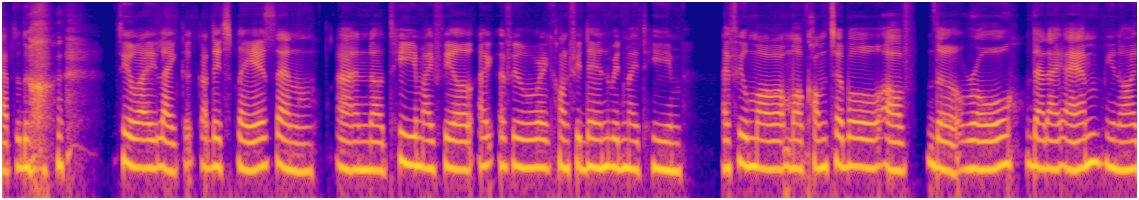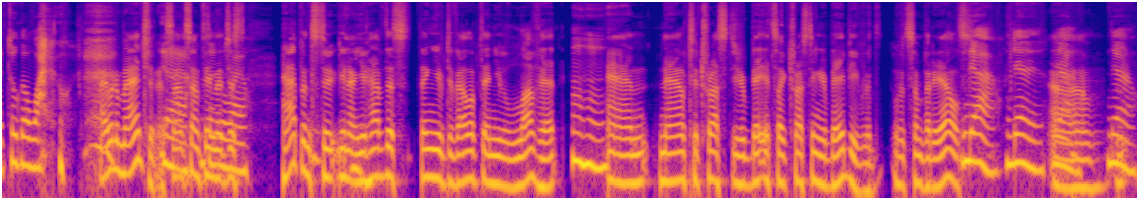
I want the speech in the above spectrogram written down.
have to do till i like got this place and and the team i feel I, I feel very confident with my team i feel more more comfortable of the role that i am you know it took a while. I would imagine. It's Yeah, not something that just while. happens to you know you have this thing you've developed and you love it hmm and now to trust your ba- it's like trusting your baby with with somebody else. Yeah, yeah, yeah, um, yeah. n-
